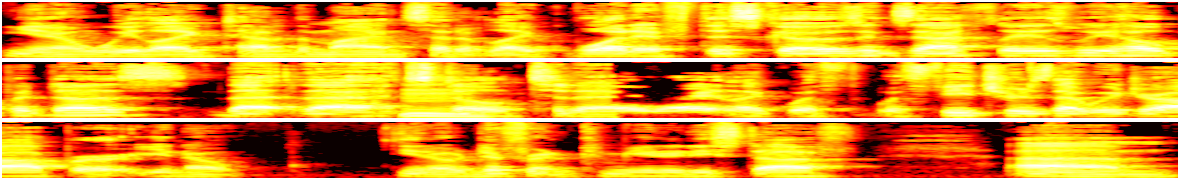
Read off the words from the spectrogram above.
you know we like to have the mindset of like what if this goes exactly as we hope it does? That that mm. still today right? Like with with features that we drop or you know you know different community stuff. Um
